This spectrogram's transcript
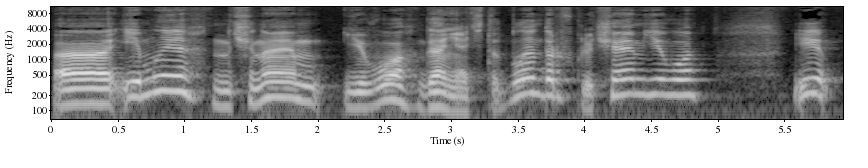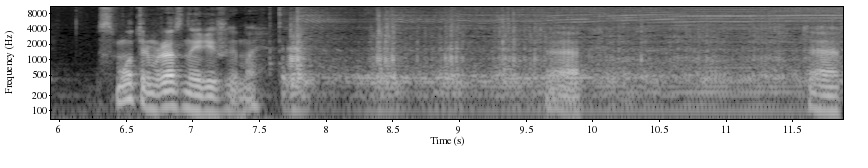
Э, и мы начинаем его гонять, этот блендер, включаем его. и смотрим разные режимы. Так. Так.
